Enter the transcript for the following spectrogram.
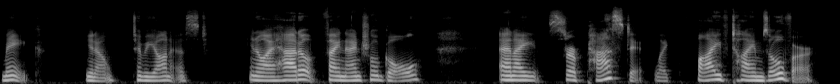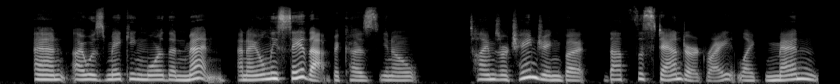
make, you know, to be honest. You know, I had a financial goal and I surpassed it like five times over. And I was making more than men. And I only say that because, you know, times are changing, but that's the standard, right? Like men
